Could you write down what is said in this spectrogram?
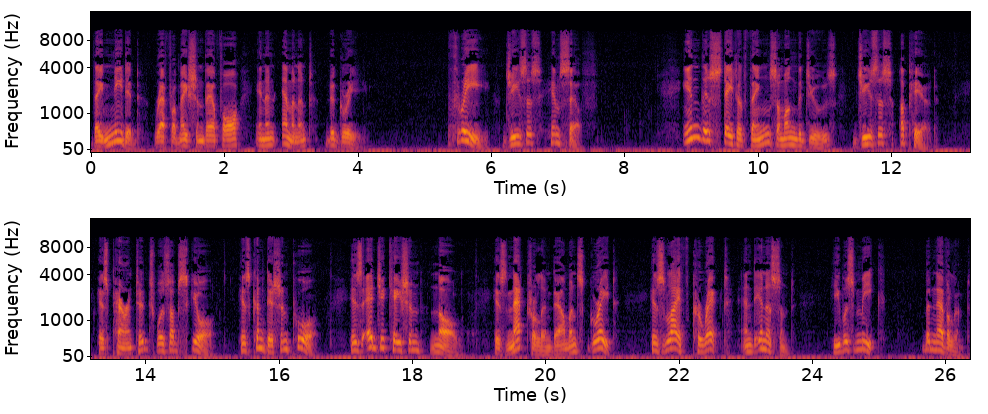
They needed reformation, therefore, in an eminent degree. 3. Jesus himself. In this state of things among the Jews, Jesus appeared. His parentage was obscure, his condition poor, his education null, his natural endowments great, his life correct and innocent. He was meek, benevolent,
